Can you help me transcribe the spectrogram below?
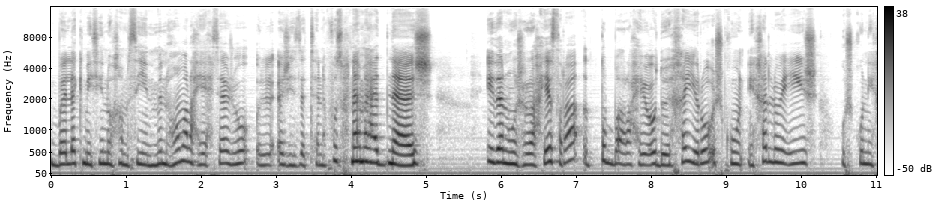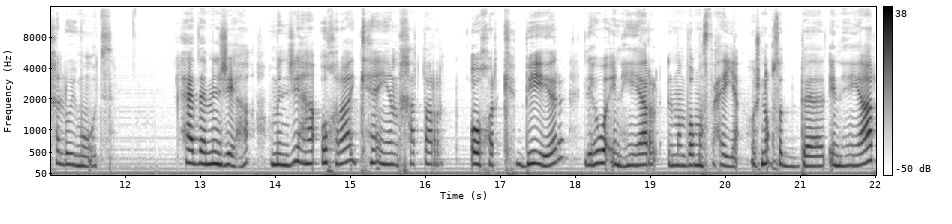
بالك ميتين وخمسين منهم راح يحتاجوا الأجهزة التنفس. وحنا ما عدناش إذا وش راح يصرى؟ الطب راح يعودوا يخيروا شكون يخلوا يعيش وشكون يخلوا يموت. هذا من جهة. ومن جهة أخرى كاين خطر آخر كبير اللي هو انهيار المنظومة الصحية. وش نقصد بالانهيار؟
